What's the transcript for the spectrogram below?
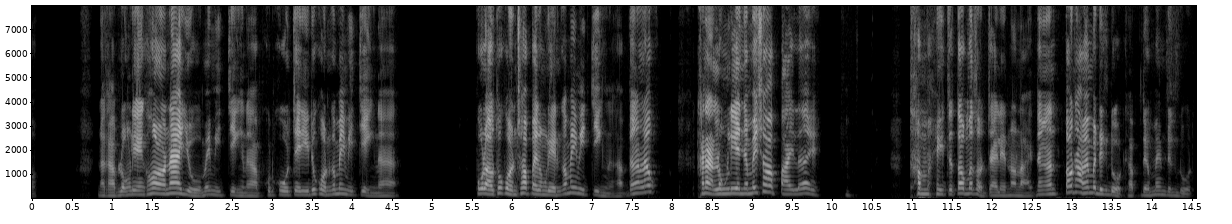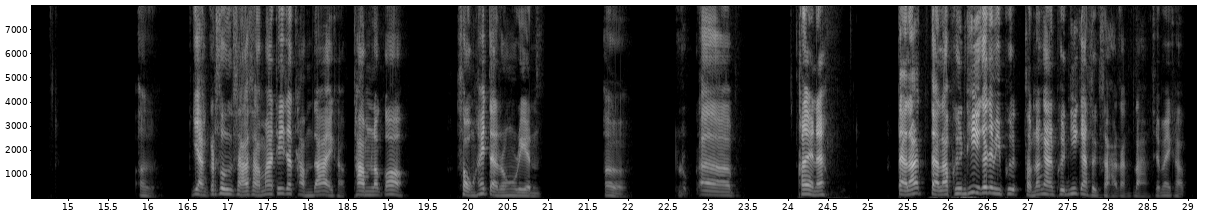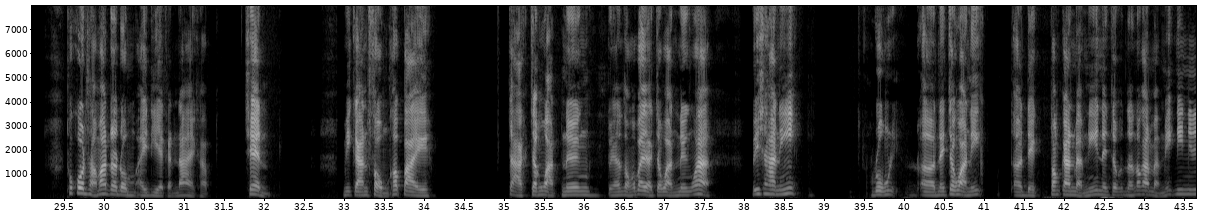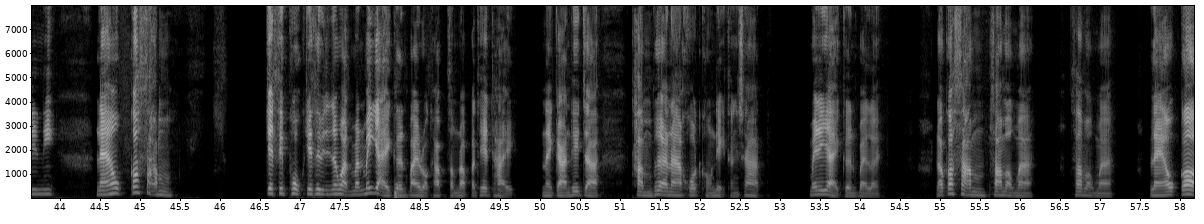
นะครับ โรงเรียนของเราหน้าอยู่ไม่มีจริงนะครับ คุณครูใจดีทุกคนก็ไม่มีจริงนะฮะ พวกเราทุกคนชอบไปโรงเรียนก็ไม่มีจริงนะครับ ดังนั้นแล้วขนาดโรงเรียนยังไม่ชอบไปเลยทำไมจะต้องมาสนใจเรียนออนไลน์ ดังนั้นต้องทำให้มันดึงดูดครับเดิมไม่ดึงดูด เออ อย่างกระทรวงศึกษาสามารถที่จะทำได้ครับทำแล้วก็ส่งให้แต่โรงเรียน เออ เออเขาเลยกนะ แต่ละแต่ละพื้นที่ก็จะมีพื้นสำนักงานพื้นที่การศึกษาต่าง ๆ ใช่ไหมครับ ทุกคนสามารถระดมไอเดียกันได้ครับ เช่น มีการส่งเข้าไป จากจังหวัดหนึ่งเป็นการส่งเข้าไปจากจังหวัดหนึ่งว่า วิชานี้โรงเอ่อในจังหวัดนี้เด็กต้องการแบบนี้ในจังต้องการแบบนี้นี่นี่นี่แล้วก็ซ้ำเจ็ดสิบหกเจ็ดสิบจังหวัดมันไม่ใหญ่เกินไปหรอกครับสำหรับประเทศไทยในการที่จะทำเพื่ออนาคตของเด็กทั้งชาติ ไม่ได้ใหญ่เกินไปเลย แล้วก็ซ้ำซ้ำออกมาซ้ำออกมา แล้วก็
